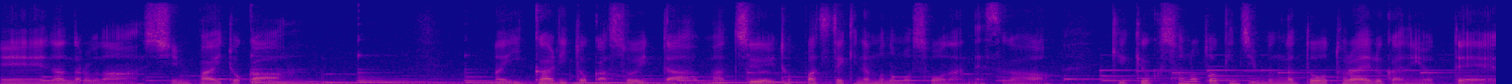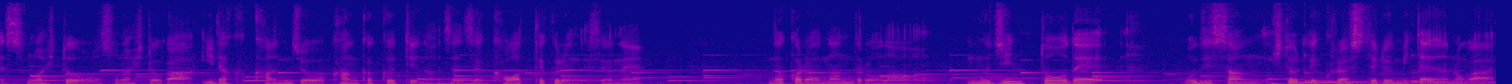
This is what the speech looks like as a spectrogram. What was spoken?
えー、なんだろうな心配とかまあ、怒りとかそういった、まあ、強い突発的なものもそうなんですが結局その時自分がどう捉えるかによってその人をその人が抱く感情感覚っていうのは全然変わってくるんですよね。だからなんだろうな無人島でおじさん一人で暮らしてるみたいなのが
